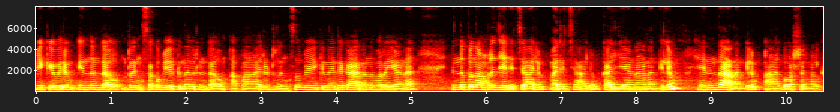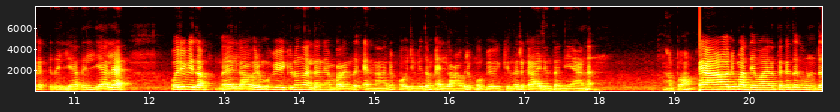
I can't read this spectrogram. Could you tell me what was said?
മിക്കവരും ഇന്നുണ്ടാവും ഡ്രിങ്ക്സ് ഒക്കെ ഉപയോഗിക്കുന്നവരുണ്ടാവും. അപ്പോൾ ആ ഒരു ഡ്രിങ്ക്സ് ഉപയോഗിക്കുന്നതിന്റെ കാരണം എന്ന് പറയുകയാണ് ഇന്നിപ്പോൾ നമ്മൾ ജനിച്ചാലും മരിച്ചാലും കല്യാണമാണെങ്കിലും എന്താണെങ്കിലും ആഘോഷങ്ങൾക്ക് ഇതില്ലാതില്ല അല്ലേ? ഒരുവിധം എല്ലാവരും ഉപയോഗിക്കണമെന്നല്ല ഞാൻ പറയുന്നത് എന്നാലും ഒരുവിധം എല്ലാവരും ഉപയോഗിക്കുന്ന ഒരു കാര്യം തന്നെയാണ്. അപ്പോൾ ആ ഒരു മദ്യപാനത്തിന്റെ ഇത് കൊണ്ട്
